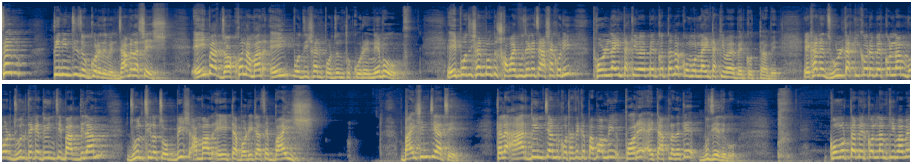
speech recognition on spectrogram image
সেম তিন ইঞ্চি যোগ করে দেবেন। ঝামেলা শেষ। এইবার যখন আমার এই পজিশান পর্যন্ত করে নেব, এই পজিশন পর্যন্ত সবাই বুঝে গেছে, আশা করি ফোর লাইনটা কীভাবে বের করতে হবে কোমল লাইনটা কীভাবে বের করতে হবে। এখানে ঝুলটা কী করে বের করলাম? মোট ঝুল থেকে দুই ইঞ্চি বাদ দিলাম। ঝুল ছিল চব্বিশ, আমার এইটা বডিটা আছে বাইশ। বাইশ ইঞ্চি আছে। তাহলে আর দুই ইঞ্চি আমি কোথা থেকে পাবো? আমি পরে এটা আপনাদেরকে বুঝিয়ে দেবো। কোমরটা বের করলাম কীভাবে?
